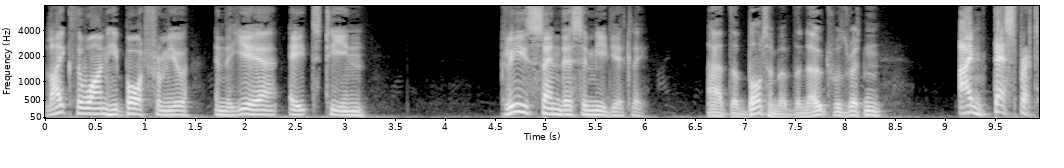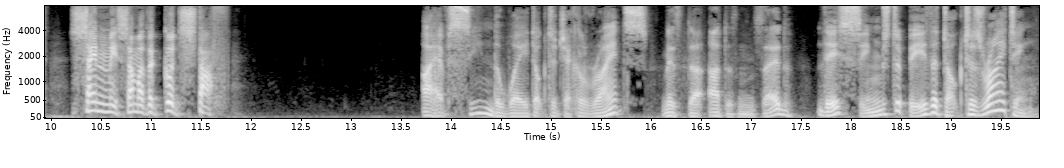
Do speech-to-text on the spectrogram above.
like the one he bought from you in the year 18. Please send this immediately. At the bottom of the note was written, I'm desperate. Send me some of the good stuff. I have seen the way Dr. Jekyll writes. Mr. Utterson said. This seems to be the doctor's writing.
